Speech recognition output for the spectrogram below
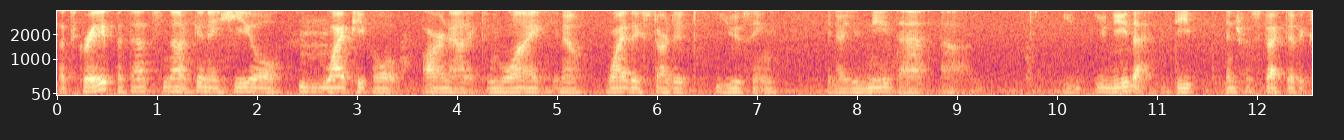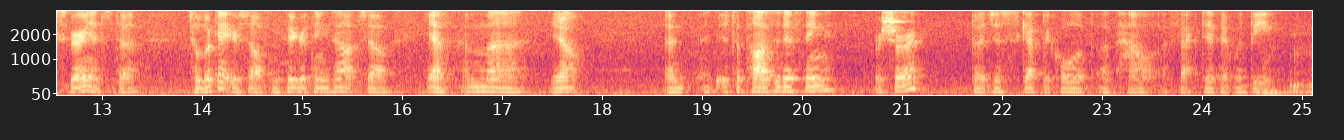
that's great but that's not going to heal mm-hmm. why people are an addict and why you know why they started using you know you need that uh, you, you need that deep introspective experience to to look at yourself and figure things out so yeah i'm uh, you know it's a positive thing for sure, but just skeptical of, of how effective it would be. Mm-hmm.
